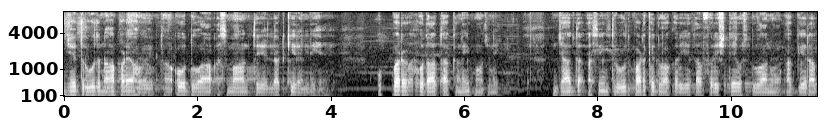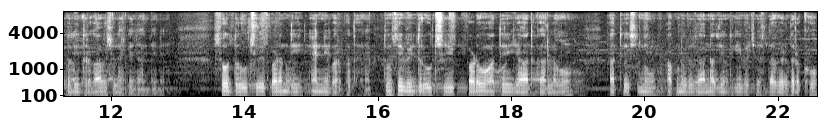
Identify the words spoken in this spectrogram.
ਜੇ ਦਰੂਦ ਨਾ ਪੜਿਆ ਹੋਵੇ, ਤਾਂ ਉਹ ਦੁਆ ਅਸਮਾਨ ਤੇ ਲਟਕੀ ਰਹਿੰਦੀ ਹੈ, ਉੱਪਰ ਖੁਦਾ ਤੱਕ ਨਹੀਂ ਪਹੁੰਚਦੀ ਜਦ ਅਸੀਂ ਦਰੂਦ ਪੜ੍ਹ ਕੇ ਦੁਆ ਕਰੀਏ, ਤਾਂ ਫਰਿਸ਼ਤੇ ਉਸ ਦੁਆ ਨੂੰ ਅੱਗੇ ਰੱਬ ਦੀ ਦਰਗਾਹ ਵਿੱਚ ਲੈ ਕੇ ਜਾਂਦੇ ਨੇ। ਸੋ ਦਰੂਦ ਸ਼ਰੀਫ ਪੜ੍ਹਨ ਦੀ ਇੰਨੀ ਬਰਕਤ ਹੈ। ਤੁਸੀਂ ਵੀ ਦਰੂਦ ਸ਼ਰੀਫ ਪੜ੍ਹੋ ਅਤੇ ਯਾਦ ਕਰ ਲਵੋ ਅਤੇ ਇਸ ਨੂੰ ਆਪਣੀ ਰੋਜ਼ਾਨਾ ਜ਼ਿੰਦਗੀ ਵਿੱਚ ਇਸ ਦਾ ਵਿਰਦ ਰੱਖੋ।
